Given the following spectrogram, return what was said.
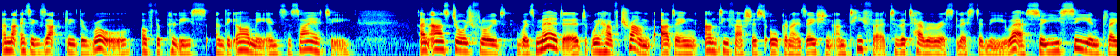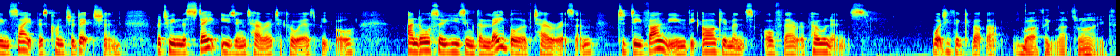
and that is exactly the role of the police and the army in society. And as George Floyd was murdered, we have Trump adding anti fascist organisation Antifa to the terrorist list in the US. So you see in plain sight this contradiction between the state using terror to coerce people and also using the label of terrorism to devalue the arguments of their opponents. What do you think about that? Well, I think that's right.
